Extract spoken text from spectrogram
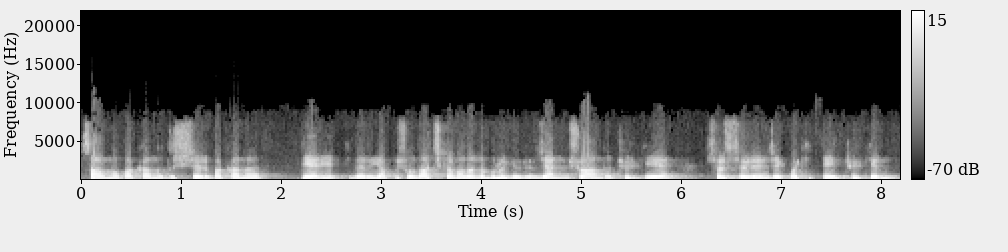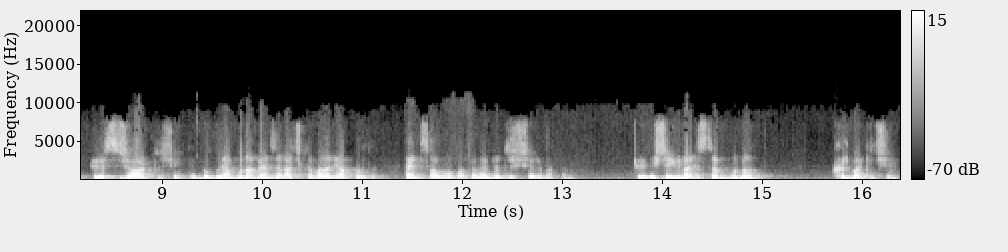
Savunma Bakanı, Dışişleri Bakanı, diğer yetkileri yapmış olduğu açıklamalarda da bunu görüyoruz. Yani şu anda Türkiye'ye söz söylenecek vakit değil, Türkiye'nin prestiji arttı şeklinde. Bu, yani buna benzer açıklamalar yapıldı. Hem Savunma Bakanı hem de Dışişleri Bakanı. İşte Yunanistan bunu kırmak için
